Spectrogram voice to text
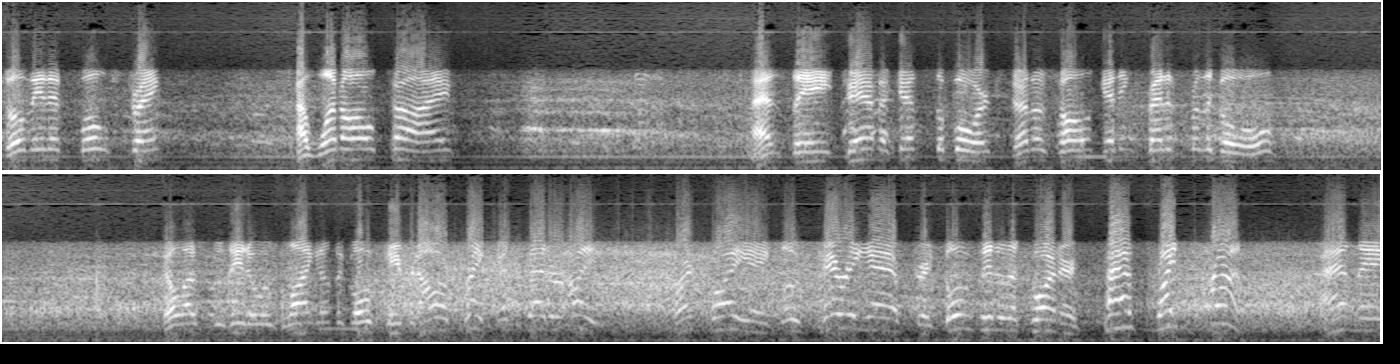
Soviet at full strength. At one all time. As they jam against the boards, Dennis Hull getting credit for the goal. Esposito is lying on the goalkeeper. Now a break at center ice. Mark goes tearing after it. Goes into the corner. Pass right front. And the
